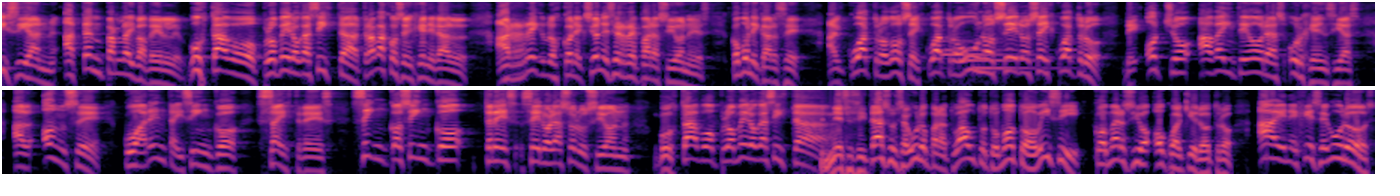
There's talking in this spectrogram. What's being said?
Parisian Auspician a Temperley Babel, Gustavo, plomero gasista, trabajos en general, arreglos, conexiones y reparaciones. Comunicarse al 42641064 de 8 a 20 horas, urgencias al 11 45 63 55 30 la solución. Gustavo Plomero Gasista. ¿Necesitas un seguro para tu auto, tu moto o bici? Comercio o cualquier otro. ANG Seguros.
